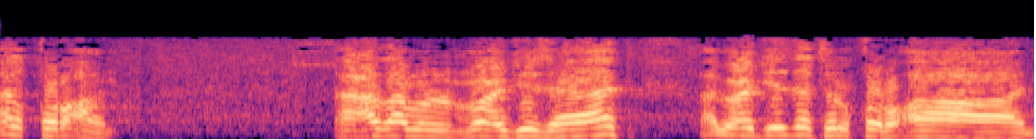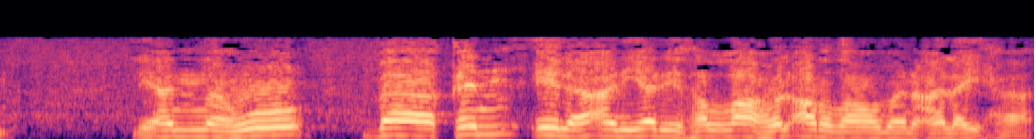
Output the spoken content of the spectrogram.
القرآن. أعظم المعجزات معجزة القرآن لأنه باق إلى أن يرث الله الأرض ومن عليها.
